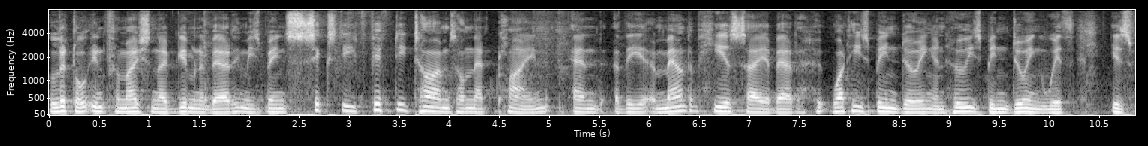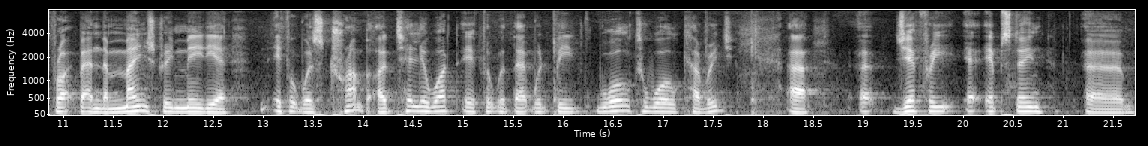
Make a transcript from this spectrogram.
little information they've given about him. He's been 60, 50 times on that plane, and the amount of hearsay about who, what he's been doing and who he's been doing with is fri- and the mainstream media. If it was Trump, I tell you what, if it would, that would be wall to wall coverage. Uh, uh, Jeffrey Epstein. um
